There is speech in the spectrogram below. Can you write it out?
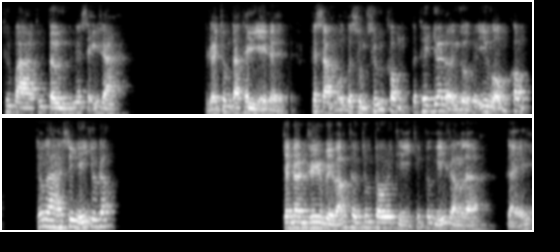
thứ ba, thứ tư nó xảy ra. Rồi chúng ta thấy vậy là cái xã hội có sung sướng không? Cái thế giới loài người có yên ổn không? Chúng ta hãy suy nghĩ chỗ đó. Cho nên riêng về bản thân chúng tôi thì chúng tôi nghĩ rằng là kệ,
